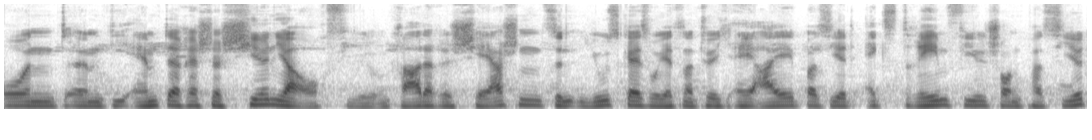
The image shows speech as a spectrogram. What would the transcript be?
Und ähm, die Ämter recherchieren ja auch viel. Und gerade Recherchen sind ein Use Case, wo jetzt natürlich AI-basiert extrem viel schon passiert.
